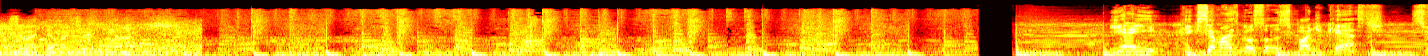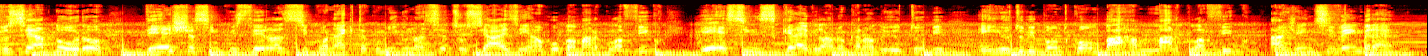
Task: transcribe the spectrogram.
Você vai ter mais resultados. Aí, o que, que, você mais gostou desse podcast? Se você adorou, deixa 5 estrelas e se conecta comigo nas redes sociais em arroba e se inscreve lá no canal do YouTube em youtube.com barra. A gente se vê em breve.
